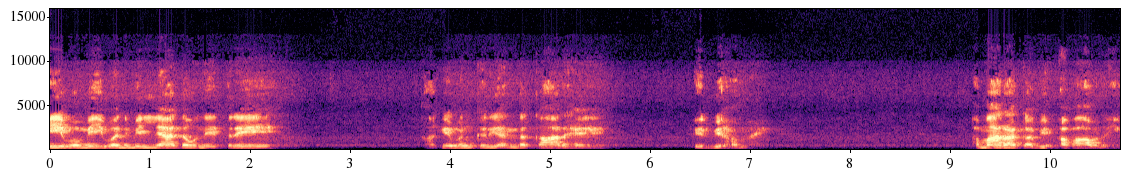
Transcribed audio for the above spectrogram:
एवं निमिल्यादव नेत्रे, आगे बंद करी अंधकार है, फिर भी हम हैं। हमारा कभी अभाव नहीं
